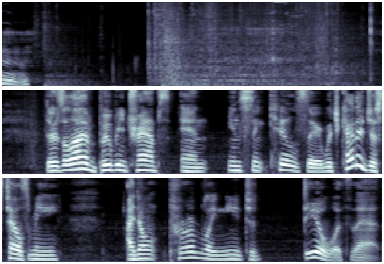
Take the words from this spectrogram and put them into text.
Hmm. There's a lot of booby traps and instant kills there, which kind of just tells me I don't probably need to deal with that.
